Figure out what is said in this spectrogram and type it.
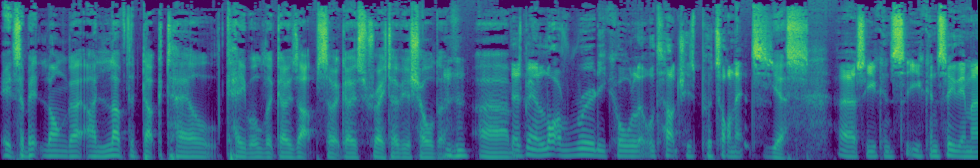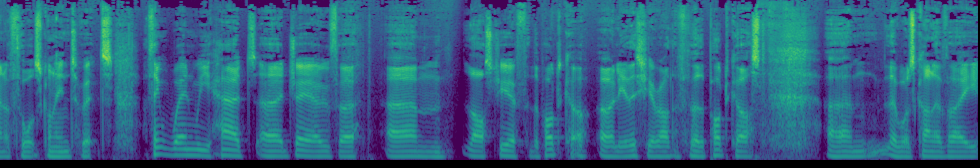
It's a bit longer. I love the ducktail cable that goes up so it goes straight over your shoulder. Um, there's been a lot of really cool little touches put on it. yes. uh, so you can see, you can see the amount of thoughts gone into it. I think when we had uh, Jay over um, last year for the podcast, earlier this year rather for the podcast, um, there was kind of a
